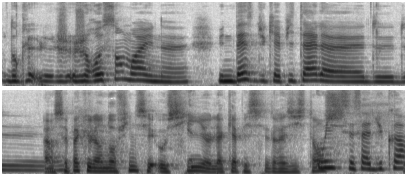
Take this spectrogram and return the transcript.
donc je, ressens moi une, une baisse du capital euh, de, de... alors c'est pas que l'endorphine c'est aussi la capacité de résistance oui c'est ça du corps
